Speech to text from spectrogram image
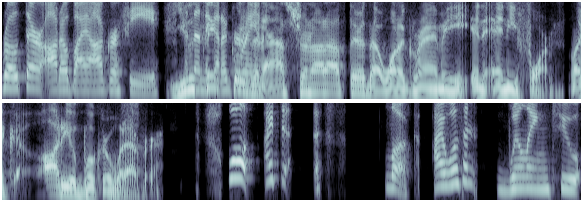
wrote their autobiography You and then they got a there's an astronaut out there that won a Grammy in any form, like audiobook or whatever? Well, I d- uh, look, I wasn't willing to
